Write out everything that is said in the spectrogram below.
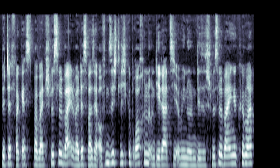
bitte vergesst mal mein Schlüsselbein, weil das war sehr offensichtlich gebrochen und jeder hat sich irgendwie nur um dieses Schlüsselbein gekümmert,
